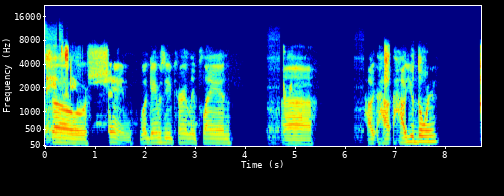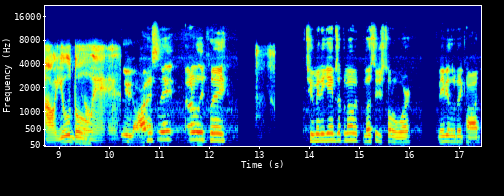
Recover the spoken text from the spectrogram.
I hate this game. So, Shane, what games are you currently playing? Uh, how how how you doing? How you doing? Dude, honestly, I don't really play too many games at the moment. Mostly just Total War, maybe a little bit of COD.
